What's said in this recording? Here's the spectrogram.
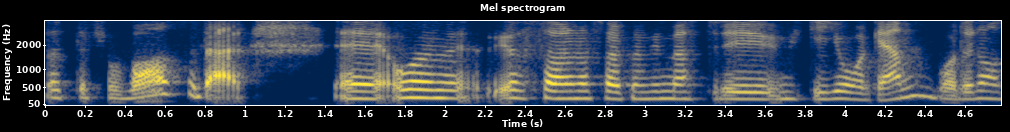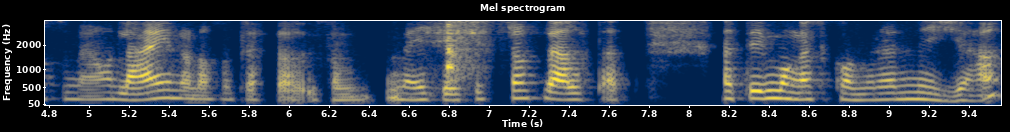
låt det få vara sådär. Eh, och jag sa det nog förut, men vi möter ju mycket i yogan, både de som är online och de som träffar liksom, mig fysiskt framför allt, att, att det är många som kommer och nya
